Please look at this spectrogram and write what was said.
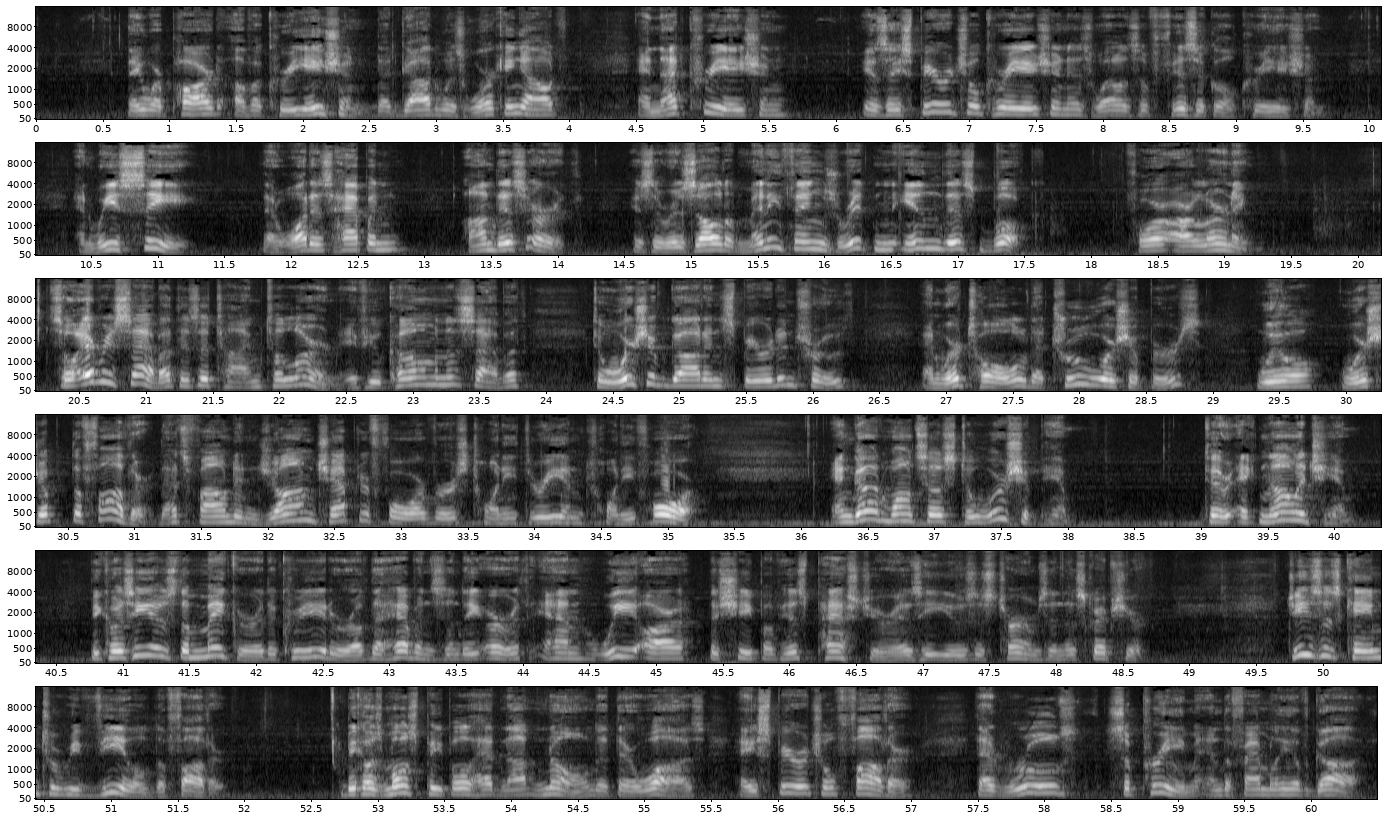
They were part of a creation that God was working out, and that creation is a spiritual creation as well as a physical creation. And we see that what has happened on this earth is the result of many things written in this book for our learning. So every Sabbath is a time to learn. If you come on the Sabbath to worship God in spirit and truth, and we're told that true worshipers will worship the Father. That's found in John chapter 4, verse 23 and 24. And God wants us to worship Him, to acknowledge Him, because he is the maker, the creator of the heavens and the earth, and we are the sheep of his pasture, as he uses terms in the scripture. Jesus came to reveal the Father because most people had not known that there was a spiritual Father that rules supreme in the family of God.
